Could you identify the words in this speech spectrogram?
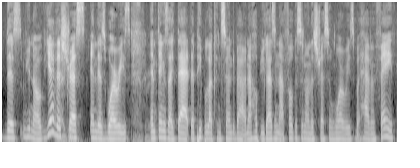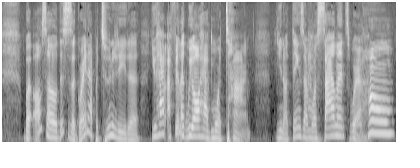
There's, you know, yeah, there's stress and there's worries and things like that that people are concerned about. And I hope you guys are not focusing on the stress and worries, but having faith. But also, this is a great opportunity to, you have, I feel like we all have more time. You know, things are more silent. We're yeah. at home.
